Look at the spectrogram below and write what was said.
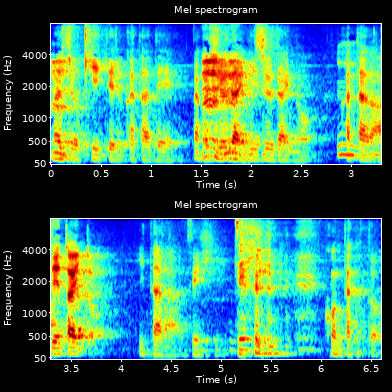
ラジオ聞いてる方で、なんか10代、20代の方が出たいと。いたらぜひぜひ。コンタクト。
